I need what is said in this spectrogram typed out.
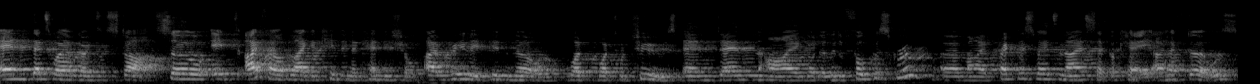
And that's where I'm going to start. So it, I felt like a kid in a candy shop. I really didn't know what, what to choose. And then I got a little focus group, uh, my practice vets, and I said, okay, I have those.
